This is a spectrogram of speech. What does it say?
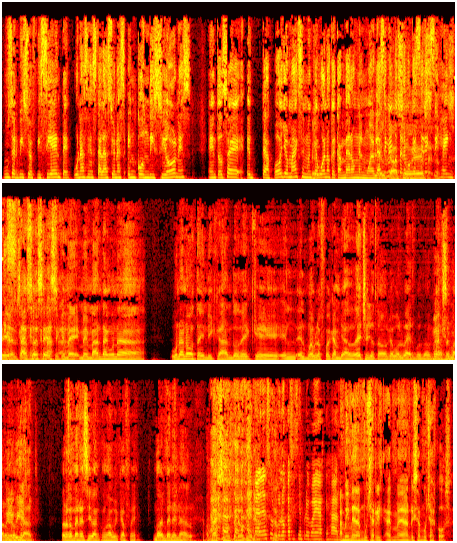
un servicio eficiente, unas instalaciones en condiciones. Entonces, eh, te apoyo máximo y qué El- bueno que cambiaron el mueble. Así El mismo tenemos que ser es- exigentes. Sí, el ¿Sabes caso qué es que ese, pasa? que me, me mandan una, una nota indicando de que el, el mueble fue cambiado. De hecho, yo tengo que volver, porque tengo que ir a Máximo, firmar un contrato. Pero que me reciban con agua y café, no envenenado. Máximo, pero Me mira. sur, que uno casi siempre vaya a quejar. A mí me dan mucha risa, me dan risa muchas cosas.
